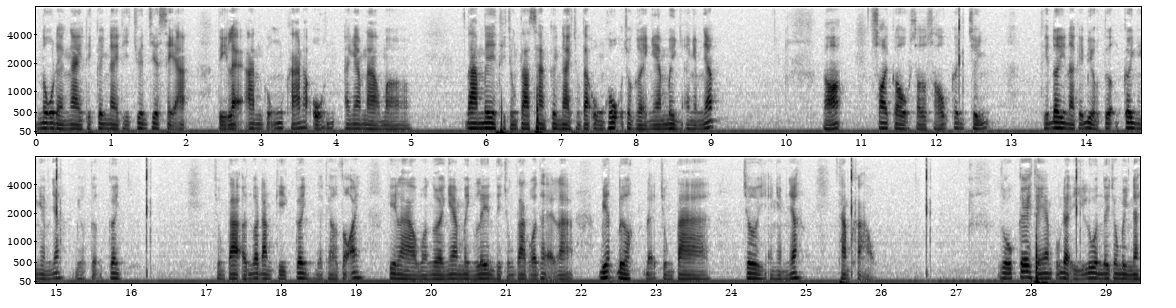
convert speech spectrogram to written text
Nô đề ngày thì kênh này thì chuyên chia sẻ. Tỷ lệ ăn cũng khá là ổn. Anh em nào mà đam mê thì chúng ta sang kênh này chúng ta ủng hộ cho người anh em mình anh em nhé. Đó. Soi cầu 66 kênh chính. Thì đây là cái biểu tượng kênh anh em nhé. Biểu tượng kênh chúng ta ấn vào đăng ký kênh để theo dõi. Khi nào mà người anh em mình lên thì chúng ta có thể là biết được để chúng ta chơi anh em nhé. Tham khảo. Rồi ok, thì em cũng để ý luôn đây cho mình này.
